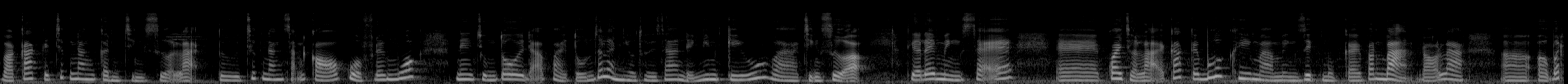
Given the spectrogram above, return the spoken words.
và các cái chức năng cần chỉnh sửa lại từ chức năng sẵn có của framework nên chúng tôi đã phải tốn rất là nhiều thời gian để nghiên cứu và chỉnh sửa. Thì ở đây mình sẽ eh, quay trở lại các cái bước khi mà mình dịch một cái văn bản đó là uh, ở bất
